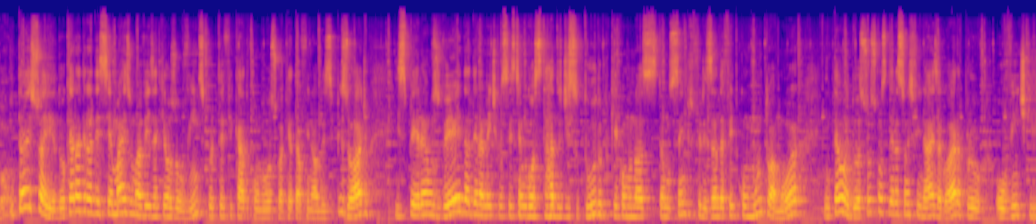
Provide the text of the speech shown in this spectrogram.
Bola. Então é isso aí, Edu. Eu quero agradecer mais uma vez aqui aos ouvintes por ter ficado conosco aqui até o final desse episódio. Esperamos verdadeiramente que vocês tenham gostado disso tudo, porque como nós estamos sempre frisando, é feito com muito amor. Então, Edu, as suas considerações finais agora para o ouvinte que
